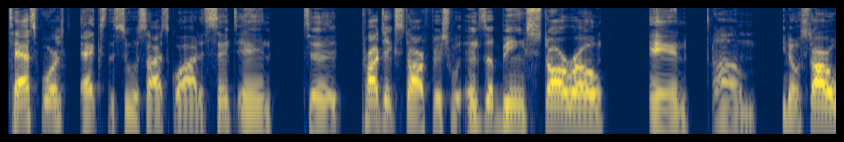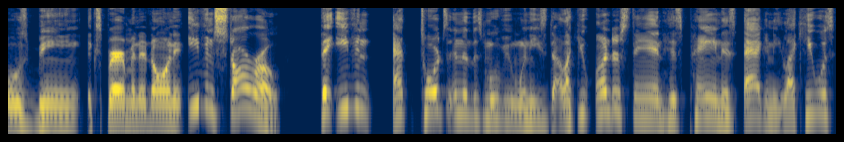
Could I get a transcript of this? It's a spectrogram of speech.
Task Force X, the Suicide Squad, is sent in to Project Starfish, what ends up being Starro, and um, you know, Starro was being experimented on, and even Starro, they even at towards the end of this movie when he's done, like you understand his pain, his agony, like he was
